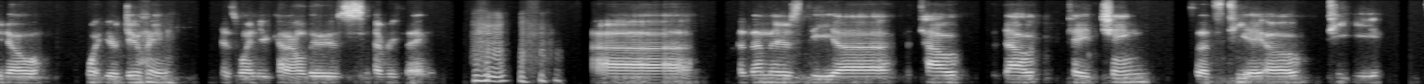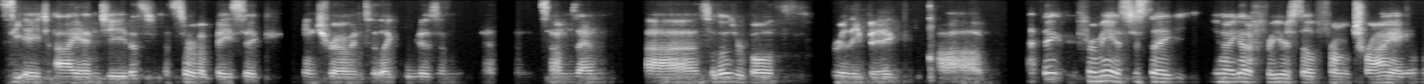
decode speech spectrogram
you know what you're doing is when you kind of lose everything. Mm-hmm. uh, and then there's the uh, Tao Tao Te Ching. So that's T A O T E C H I N G. That's that's sort of a basic intro into like Buddhism and some Zen. Uh, so those were both really big. Uh, I think for me, it's just like you know you got to free yourself from trying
